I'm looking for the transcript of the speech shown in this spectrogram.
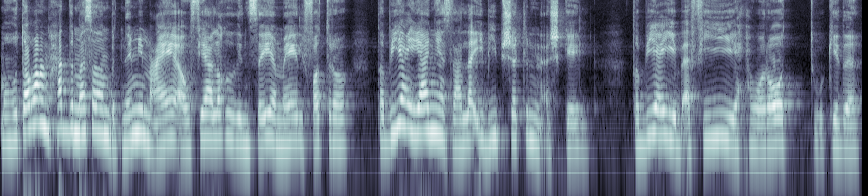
ما هو طبعا حد مثلا بتنامي معاه أو في علاقة جنسية ما لفترة طبيعي يعني هتتعلقي بيه بشكل من الأشكال. طبيعي يبقى فيه حوارات وكده.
